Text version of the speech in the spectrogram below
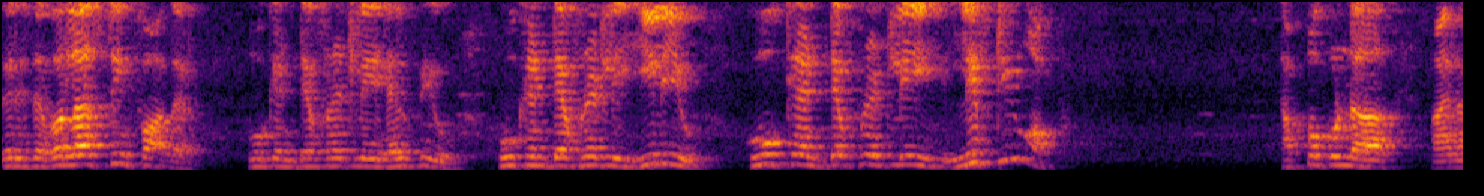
there is everlasting father who can definitely help you who can definitely heal you who can definitely lift you up తప్పకుండా ఆయన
